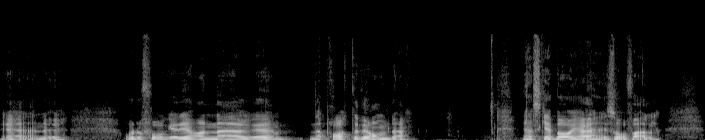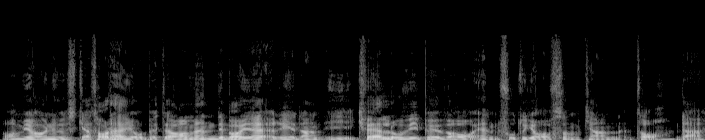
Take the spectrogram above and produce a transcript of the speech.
eh, nu. Och då frågade jag när, eh, när pratar vi om det? När ska jag börja i så fall? Om jag nu ska ta det här jobbet? Ja men det börjar redan ikväll och vi behöver ha en fotograf som kan ta där.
